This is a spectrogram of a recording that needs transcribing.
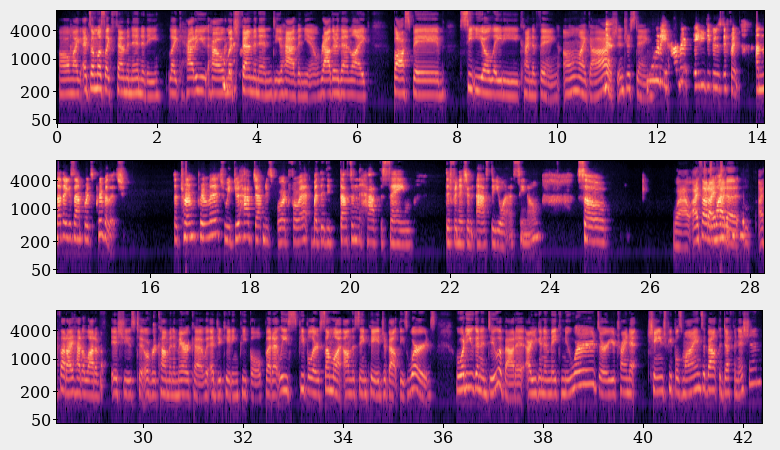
Oh my, it's almost like femininity. Like how do you how much feminine do you have in you rather than like boss babe, CEO lady kind of thing. Oh my gosh, interesting. Totally 180 degrees different. Another example is privilege. The term privilege, we do have Japanese word for it, but it doesn't have the same definition as the US, you know? So Wow. I thought I had a I thought I had a lot of issues to overcome in America with educating people, but at least people are somewhat on the same page about these words. What are you going to do about it? Are you going to make new words or you're trying to change people's minds about the definition?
